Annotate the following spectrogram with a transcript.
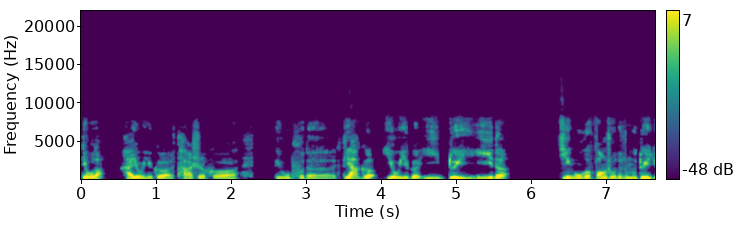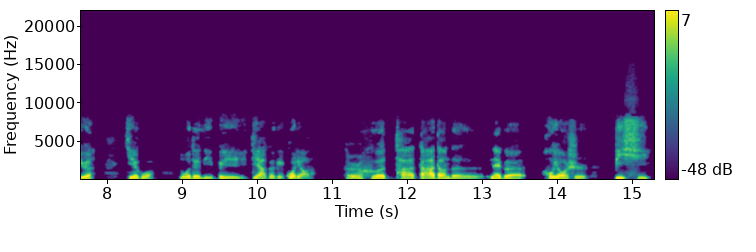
丢了。还有一个他是和利物浦的迪亚哥有一个一对一的进攻和防守的这么对决，结果罗德里被迪亚哥给过掉了。而和他搭档的那个后腰是碧玺，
